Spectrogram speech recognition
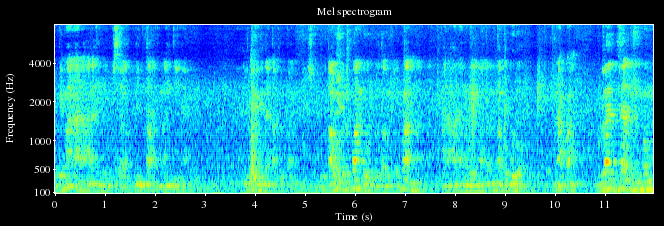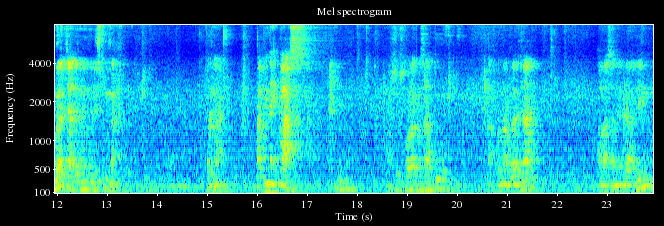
Bagaimana anak-anak ini bisa pintar nantinya? Itu yang kita takutkan. 10 tahun ke depan, 20 tahun ke depan, anak-anak menerima tentang bodoh. Kenapa? Belajar dan membaca dan menulis enggak. Pernah. Tapi naik kelas. Masuk sekolah kelas 1 tak pernah belajar. Alasannya daring,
